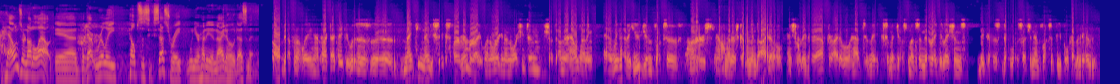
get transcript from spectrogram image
hounds are not allowed. And but that really helps the success rate when you're hunting in Idaho, doesn't it? Oh, definitely. In fact, I think it was uh, 1996, if I remember right, when Oregon and Washington shut down their hound hunting, and we had a huge influx of hunters, hound hunters, coming into Idaho. And shortly thereafter, Idaho had to make some adjustments in their regulations because there was such an influx of people coming in.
